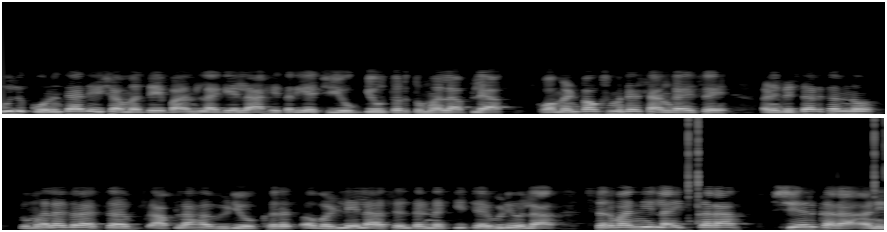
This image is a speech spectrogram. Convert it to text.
पूल कोणत्या देशामध्ये बांधला गेला आहे? तर याची योग्य उत्तर तुम्हाला आपल्या कॉमेंट बॉक्समध्ये सांगायचं आहे आणि विद्यार्थ्यांनो तुम्हाला जर आजचा आपला हा व्हिडिओ खरंच आवडलेला असेल तर नक्कीच या व्हिडिओला सर्वांनी लाईक करा शेअर करा आणि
